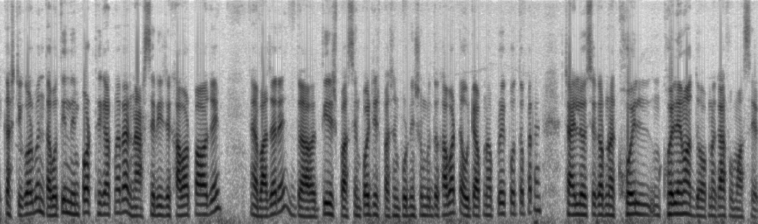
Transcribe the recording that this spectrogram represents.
এই কাজটি করবেন, তারপর তিন দিন পর থেকে আপনারা নার্সারি যে খাবার পাওয়া যায় বাজারে তিরিশ পার্সেন্ট, পঁয়ত্রিশ পার্সেন্ট প্রোটিন সমৃদ্ধ খাবারটা ওইটা আপনারা প্রয়োগ করতে পারেন। চাইলে হচ্ছে আপনার খৈল, খৈলের মাধ্যমে আপনার কার্পো মাছের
